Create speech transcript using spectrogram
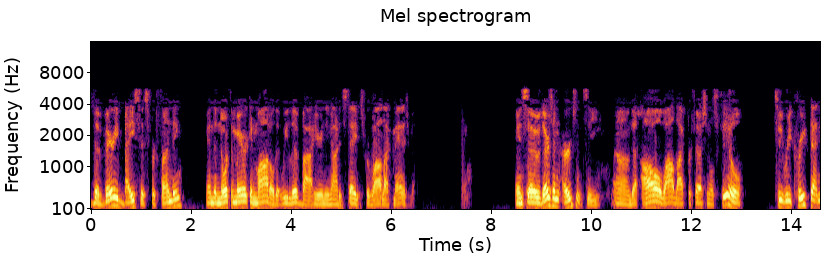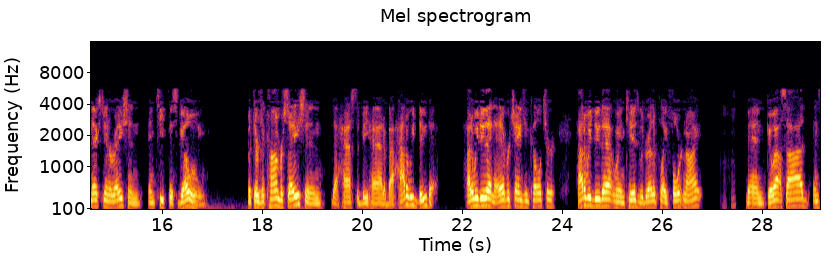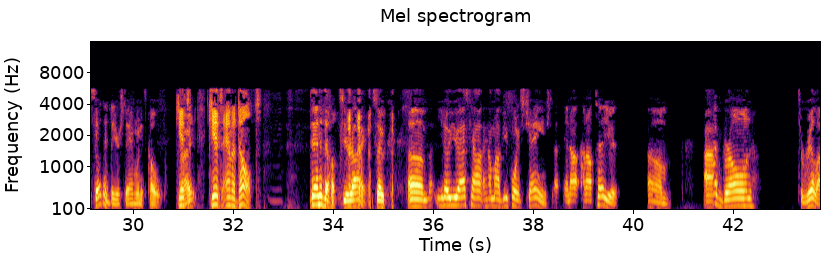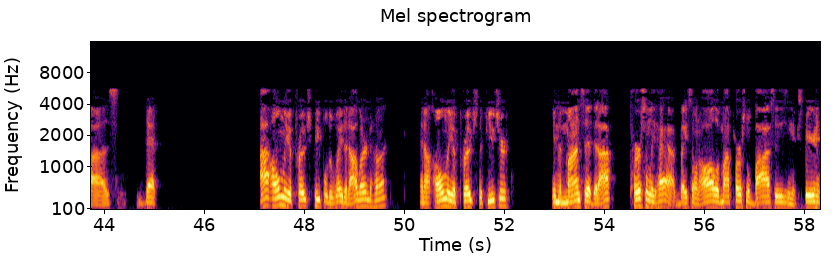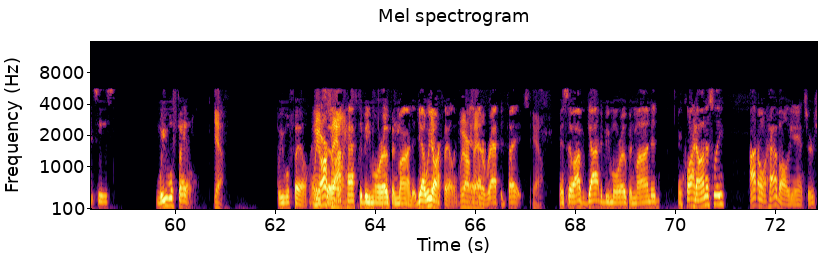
the very basis for funding and the North American model that we live by here in the United States for wildlife management. And so there's an urgency um, that all wildlife professionals feel to recruit that next generation and keep this going. But there's a conversation that has to be had about how do we do that? How do we do that in an ever changing culture? How do we do that when kids would rather play Fortnite than go outside and sit in a deer stand when it's cold? Kids, right? kids and adults. than adults. You're right. so, um, you know, you ask how, how my viewpoints changed, and I and I'll tell you, um, I've grown to realize that I only approach people the way that I learned to hunt, and I only approach the future in the mindset that I personally have based on all of my personal biases and experiences. We will fail Yeah, we will fail. We And are so failing. I have to be more open minded. Yeah, we are failing. We are at, failing. at a rapid pace. yeah. And so I've got to be more open minded. And quite honestly, I don't have all the answers.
